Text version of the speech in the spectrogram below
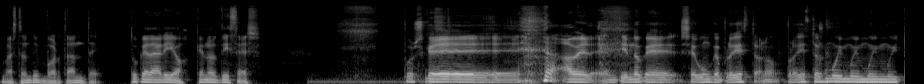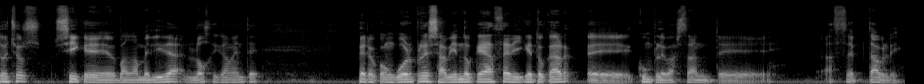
bastante importante. ¿Tú qué, Darío? ¿Qué nos dices? Pues que, a ver, entiendo que según qué proyecto, ¿no? Proyectos muy, muy, muy, muy tochos sí que van a medida, lógicamente, pero con WordPress sabiendo qué hacer y qué tocar, eh, cumple bastante aceptable.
